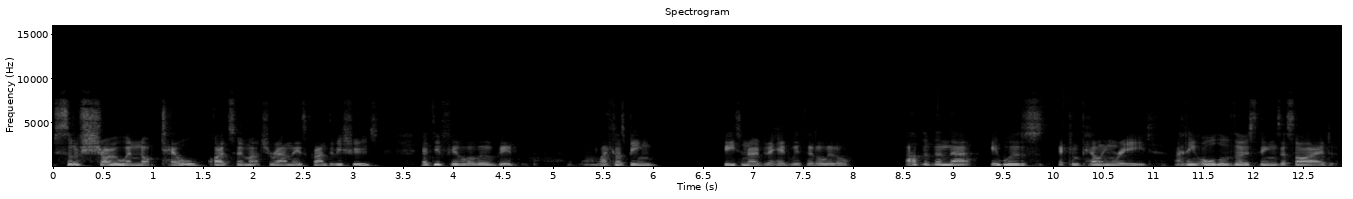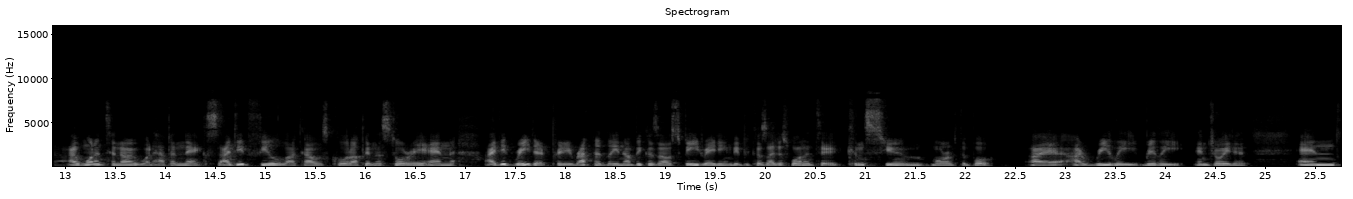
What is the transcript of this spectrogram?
sort of show and not tell quite so much around these kinds of issues? It did feel a little bit like I was being beaten over the head with it a little other than that, it was a compelling read. I think all of those things aside, I wanted to know what happened next. I did feel like I was caught up in the story, and I did read it pretty rapidly, not because I was speed reading, but because I just wanted to consume more of the book. I, I really, really enjoyed it. And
